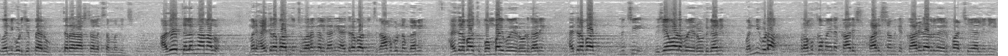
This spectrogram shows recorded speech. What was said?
ఇవన్నీ కూడా చెప్పారు ఇతర రాష్ట్రాలకు సంబంధించి. అదే తెలంగాణలో మరి హైదరాబాద్ నుంచి వరంగల్ కానీ హైదరాబాద్ నుంచి రామగుండం కానీ హైదరాబాద్ నుంచి బొంబాయి పోయే రోడ్డు కానీ హైదరాబాద్ నుంచి విజయవాడ పోయే రోడ్డు కానీ ఇవన్నీ కూడా ప్రముఖమైన కారి- పారిశ్రామిక కారిడార్లుగా ఏర్పాటు చేయాలని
